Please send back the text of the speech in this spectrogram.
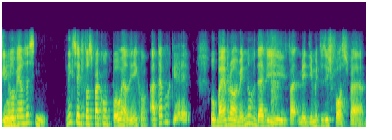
E convenhamos assim, nem que se ele fosse para compor o elenco, até porque o Bayern provavelmente não deve medir muitos esforços para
